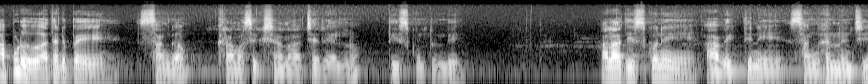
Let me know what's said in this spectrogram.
అప్పుడు అతడిపై సంఘం క్రమశిక్షణ చర్యలను తీసుకుంటుంది. అలా తీసుకొని ఆ వ్యక్తిని సంఘం నుంచి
